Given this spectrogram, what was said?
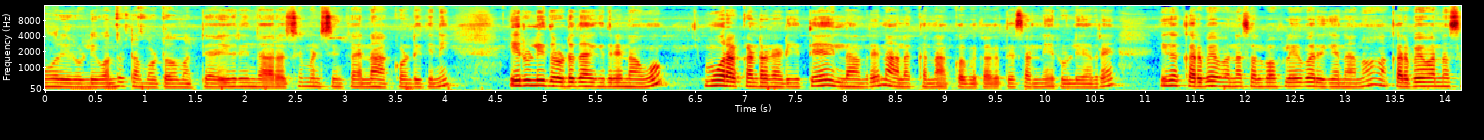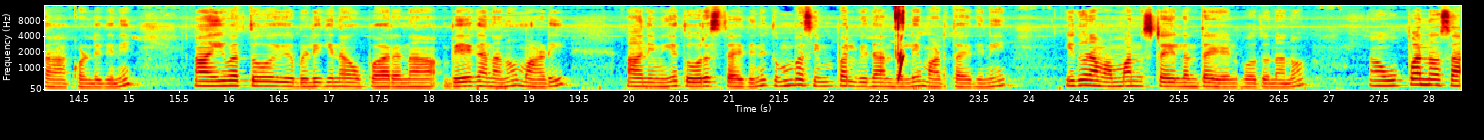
ಮೂರು ಈರುಳ್ಳಿ, ಒಂದು ಟೊಮೊಟೊ ಮತ್ತು ಐದರಿಂದ ಆರು ಹಸಿಮೆಣ್ಸಿನ್ಕಾಯನ್ನ ಹಾಕ್ಕೊಂಡಿದ್ದೀನಿ. ಈರುಳ್ಳಿ ದೊಡ್ಡದಾಗಿದ್ದರೆ ನಾವು ಮೂರು ಹಾಕ್ಕೊಂಡ್ರೆ ನಡೆಯುತ್ತೆ, ಇಲ್ಲಾಂದರೆ ನಾಲ್ಕನ್ನು ಹಾಕ್ಕೋಬೇಕಾಗುತ್ತೆ. ಸಣ್ಣ ಈರುಳ್ಳಿ ಆದರೆ ಈಗ ಕರಿಬೇವನ್ನು ಸ್ವಲ್ಪ ಫ್ಲೇವರಿಗೆ ನಾನು ಕರಿಬೇವನ್ನು ಸಹ ಹಾಕ್ಕೊಂಡಿದ್ದೀನಿ. ಇವತ್ತು ಬೆಳಗಿನ ಉಪಹಾರನ ಬೇಗ ನಾನು ಮಾಡಿ ನಿಮಗೆ ತೋರಿಸ್ತಾ ಇದ್ದೀನಿ. ತುಂಬ ಸಿಂಪಲ್ ವಿಧಾನದಲ್ಲಿ ಮಾಡ್ತಾಯಿದ್ದೀನಿ ಇದು ನಮ್ಮ ಅಮ್ಮನ ಸ್ಟೈಲ್ ಅಂತ ಹೇಳ್ಬೋದು ನಾನು. ಉಪ್ಪನ್ನು ಸಹ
